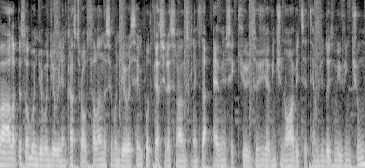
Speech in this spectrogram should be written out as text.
Fala pessoal, bom dia, bom dia, William Castro falando. Esse bom dia, esse é um podcast direcionado aos clientes da Avenue Securities. Hoje dia 29 de setembro de 2021,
